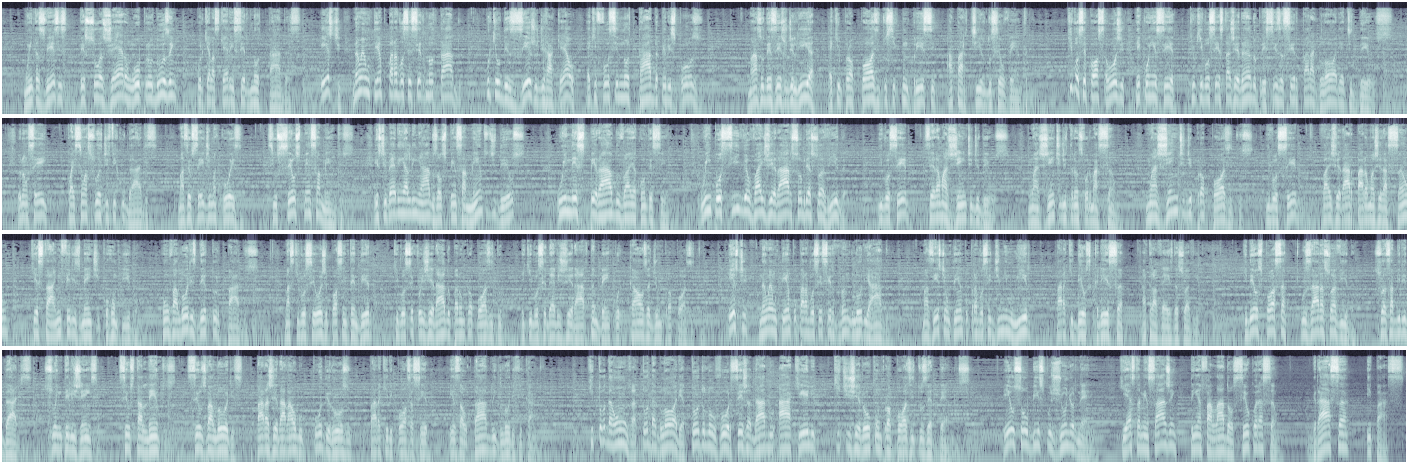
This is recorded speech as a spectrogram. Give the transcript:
Muitas vezes, pessoas geram ou produzem porque elas querem ser notadas. Este não é um tempo para você ser notado porque o desejo de Raquel é que fosse notada pelo esposo. Mas o desejo de Lia é que o propósito se cumprisse a partir do seu ventre. Que você possa hoje reconhecer que o que você está gerando precisa ser para a glória de Deus. Eu não sei quais são as suas dificuldades, mas eu sei de uma coisa: se os seus pensamentos estiverem alinhados aos pensamentos de Deus, o inesperado vai acontecer. O impossível vai gerar sobre a sua vida. E você será um agente de Deus, um agente de transformação, um agente de propósitos. E você vai gerar para uma geração que está infelizmente corrompida, com valores deturpados, mas que você hoje possa entender que você foi gerado para um propósito e que você deve gerar também por causa de um propósito. Este não é um tempo para você ser vangloriado, mas este é um tempo para você diminuir para que Deus cresça através da sua vida. Que Deus possa usar a sua vida, suas habilidades, sua inteligência, seus talentos, seus valores para gerar algo poderoso para que ele possa ser exaltado e glorificado que toda honra, toda glória, todo louvor seja dado àquele que te gerou com propósitos eternos. Eu sou o Bispo Júnior Neri. Que esta mensagem tenha falado ao seu coração. Graça e paz.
